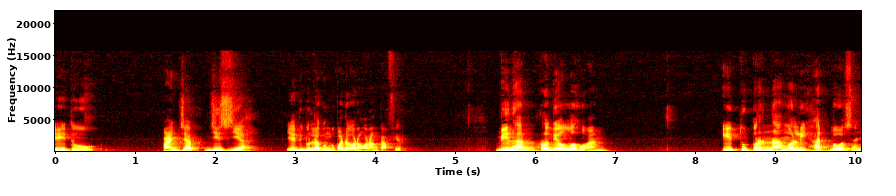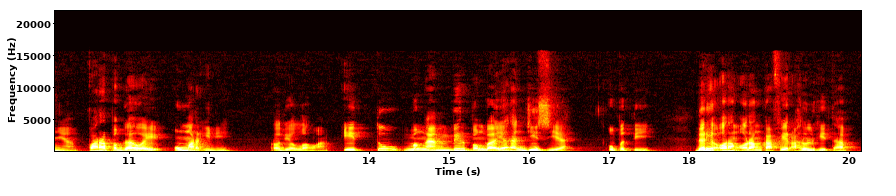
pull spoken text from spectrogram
yaitu pajak jizyah yang diberlakukan kepada orang-orang kafir. Bilal radhiyallahu an itu pernah melihat bahwasanya para pegawai Umar ini radhiyallahu an itu mengambil pembayaran jizyah upeti dari orang-orang kafir ahlul kitab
